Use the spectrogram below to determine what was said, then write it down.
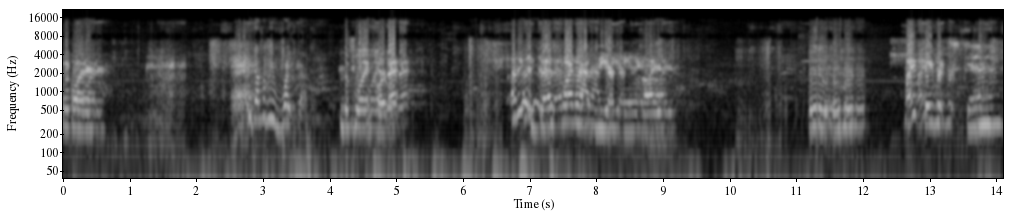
The glider. You guys will be right back. The flying cart. I think the best glider has to be Arcana glider. Mm-hmm. My favorite skin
